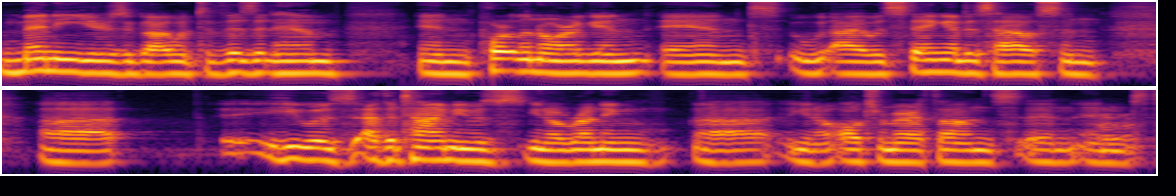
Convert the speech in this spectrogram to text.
many years ago I went to visit him in Portland, Oregon, and I was staying at his house, and uh, he was at the time he was you know running uh, you know ultra marathons and and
